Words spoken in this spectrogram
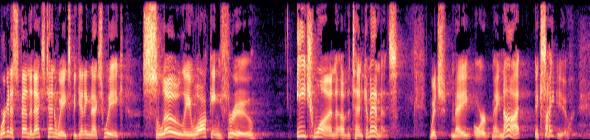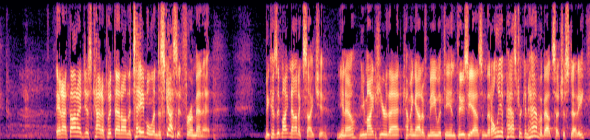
we're going to spend the next 10 weeks, beginning next week, slowly walking through each one of the Ten Commandments which may or may not excite you. And I thought I'd just kind of put that on the table and discuss it for a minute because it might not excite you. You know, you might hear that coming out of me with the enthusiasm that only a pastor can have about such a study.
